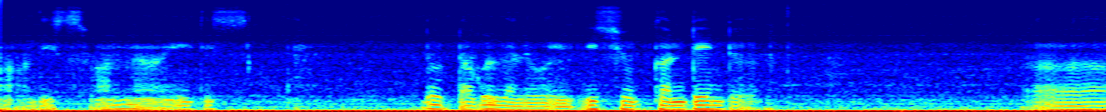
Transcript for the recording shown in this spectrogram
uh, this one uh, it is the double value it, should contain uh,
